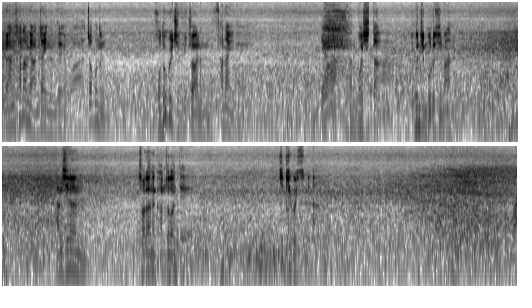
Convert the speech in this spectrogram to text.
저기 한 사람이 앉아 있는데 와 저분은 고독을 즐길 줄 아는 사나이네. 야 멋있다. 누군지 모르지만 당신은 저라는 감독한테 찍히고 있습니다. 와.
